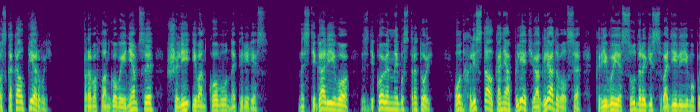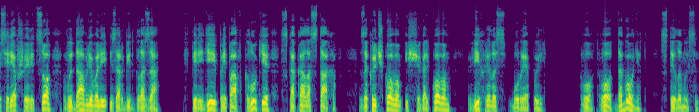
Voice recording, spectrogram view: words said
поскакал первый. Правофланговые немцы шли Иванкову на перерез. Настигали его с диковинной быстротой. Он хлестал коня плетью, оглядывался, кривые судороги сводили ему посеревшее лицо, выдавливали из орбит глаза. Впереди, припав к луке, скакал Астахов. За Крючковым и Щегольковым вихрилась бурая пыль. Вот, вот, догонит, стыла мысль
